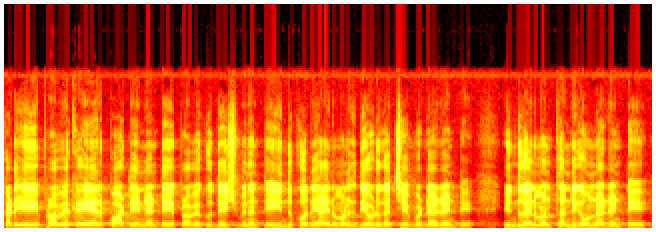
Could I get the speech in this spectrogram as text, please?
కానీ ప్రభు యొక్క ఏర్పాటు ఏంటంటే ప్రభు యొక్క ఉద్దేశం ఏంటంటే ఎందుకని ఆయన మనకు దేవుడిగా చేయబడ్డాడంటే ఎందుకు ఆయన మన తండ్రిగా ఉన్నాడంటే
